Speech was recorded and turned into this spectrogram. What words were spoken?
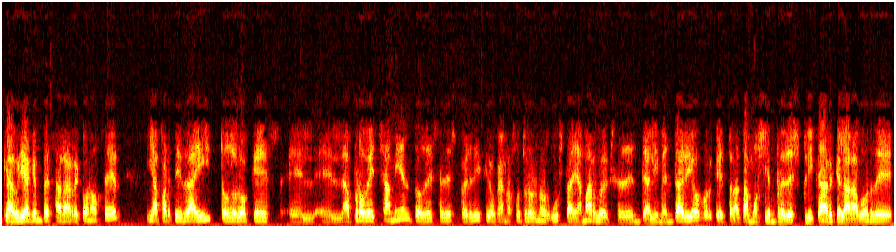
que habría que empezar a reconocer y a partir de ahí todo lo que es el, el, aprovechamiento de ese desperdicio, que a nosotros nos gusta llamarlo excedente alimentario, porque tratamos siempre de explicar que la labor de,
